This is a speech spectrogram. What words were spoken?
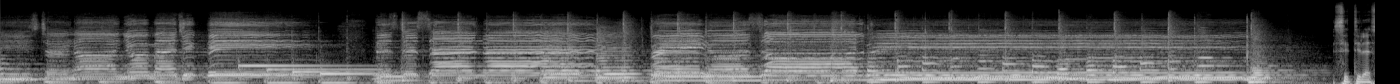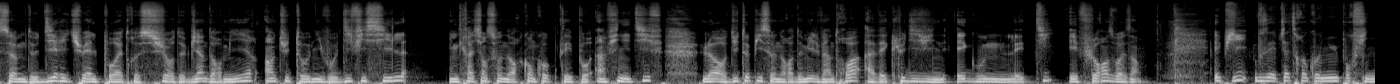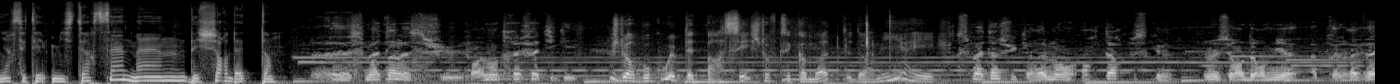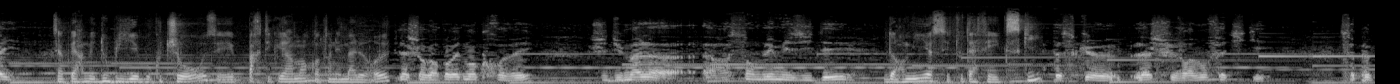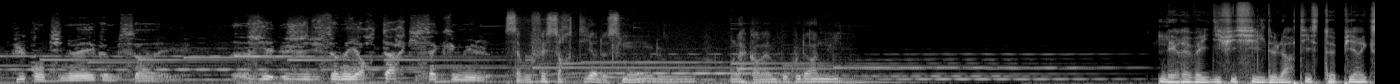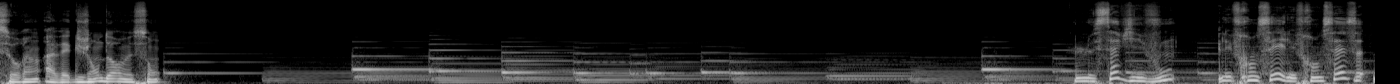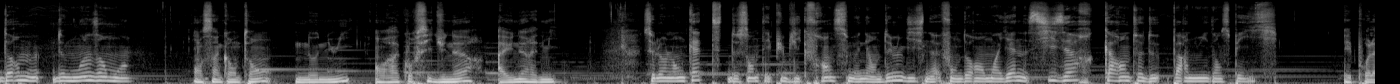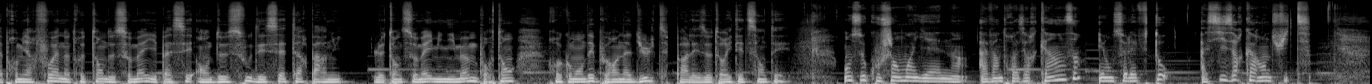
Please turn on your magic beam, Mr. Sandman. Bring us all a dream. C'était la somme de 10 rituels pour être sûr de bien dormir, un tuto au niveau difficile, une création sonore concoctée pour infinitif lors d'Utopie Sonore 2023 avec Ludivine Egunleti et Florence Voisin. Et puis, vous avez peut-être reconnu pour finir, c'était Mr. Sandman des Chordettes. Euh, ce matin, là, je suis vraiment très fatigué. Je dors beaucoup et peut-être pas assez. Je trouve que c'est commode de dormir et Ce matin, je suis carrément en retard parce que je me suis endormi après le réveil. ça permet d'oublier beaucoup de choses et particulièrement quand on est malheureux. Là, je suis encore complètement crevé. J'ai du mal à, à rassembler mes idées Dormir, c'est tout à fait exquis. parce que là, je suis vraiment fatigué. Ça peut plus continuer comme ça. et J'ai du sommeil en retard qui s'accumule. Ça vous fait sortir de ce monde où on a quand même beaucoup d'ennuis. Les réveils difficiles de l'artiste Pierrick Saurin avec Jean Dormesson. Le saviez-vous? Les Français et les Françaises dorment de moins en moins. En 50 ans, nos nuits ont raccourci d'une heure à une heure et demie. Selon l'enquête de Santé publique France menée en 2019, on dort en moyenne 6h42 par nuit dans ce pays. Et pour la première fois, notre temps de sommeil est passé en dessous des 7 heures par nuit. Le temps de sommeil minimum pourtant recommandé pour un adulte par les autorités de santé. On se couche en moyenne à 23h15 et on se lève tôt à 6h48.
